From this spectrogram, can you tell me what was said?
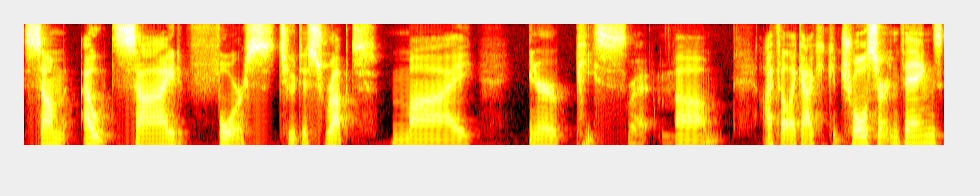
some outside force to disrupt my inner peace. Right. Um, I felt like I could control certain things,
